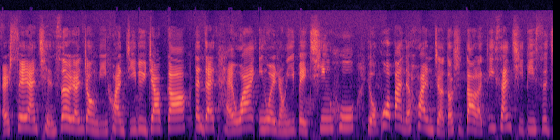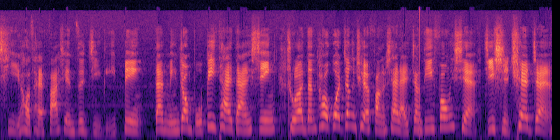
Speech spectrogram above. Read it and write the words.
而虽然浅色人种罹患几率较高，但在台湾因为容易被轻忽，有过半的患者都是到了第三期、第四期以后才发现自己罹病。但民众不必太担心，除了能透过正确防晒来降低风险，即使确诊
